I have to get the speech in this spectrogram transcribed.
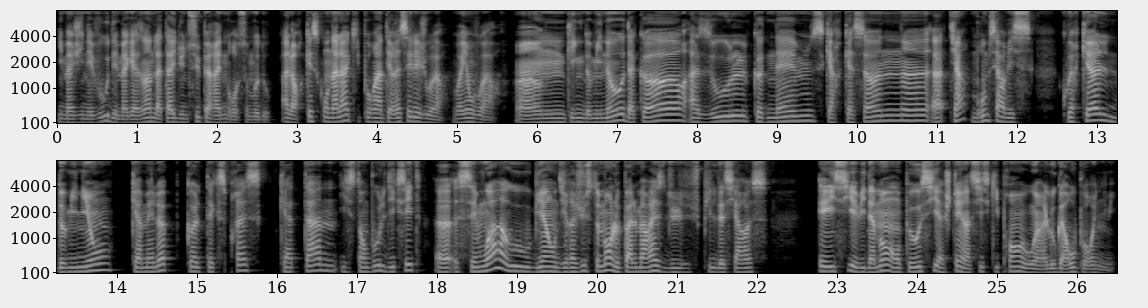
Imaginez-vous des magasins de la taille d'une super grosso modo. Alors qu'est-ce qu'on a là qui pourrait intéresser les joueurs? Voyons voir. Un King Domino, d'accord. Azul, Codenames, Carcassonne. Ah, tiens, Broom Service. Quirkle, Dominion, Camelop, Colt Express, Catan, Istanbul, Dixit. Euh, c'est moi ou bien on dirait justement le palmarès du Spiel des Jahres Et ici, évidemment, on peut aussi acheter un 6 qui prend ou un loup-garou pour une nuit.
